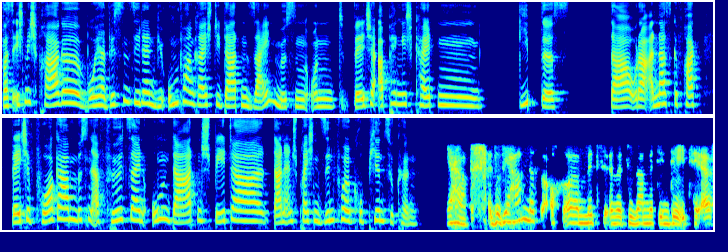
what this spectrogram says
Was ich mich frage, woher wissen Sie denn, wie umfangreich die Daten sein müssen und welche Abhängigkeiten gibt es da oder anders gefragt, welche Vorgaben müssen erfüllt sein, um Daten später dann entsprechend sinnvoll gruppieren zu können? Ja, also wir haben das auch äh, mit äh, zusammen mit dem DETF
